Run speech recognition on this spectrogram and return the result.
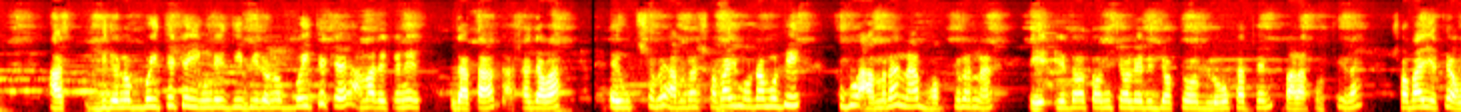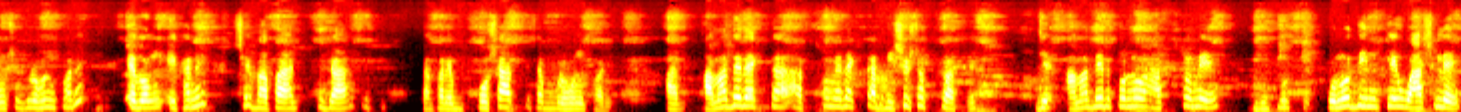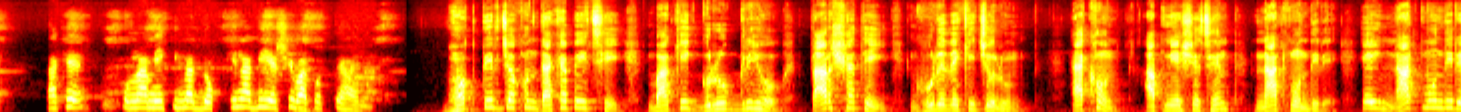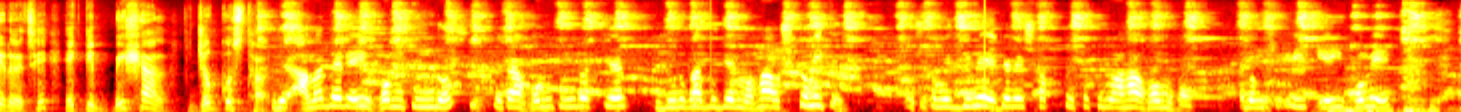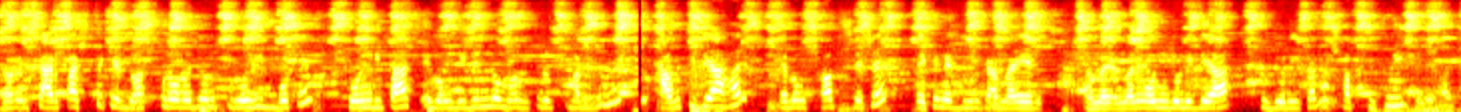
আজ বিরানব্বই থেকে ইংরেজি বিরানব্বই থেকে আমার এখানে যাতায়াত, আসা যাওয়া এই উৎসবে আমরা সবাই মোটামুটি শুধু আমরা না, ভক্তরা না এদত অঞ্চলের যত লোক আছেন, পাড়াপড়শিরা সবাই এতে অংশগ্রহণ করে এবং এখানে সেবা পাঠ, পূজা, তারপরে প্রসাদ এসব গ্রহণ করে। আর আমাদের একটা আশ্রমের একটা বিশেষত্ব আছে যে আমাদের কোনো আশ্রমে কোনো দিন কেউ আসলে তাকে প্রণামী কিংবা দক্ষিণা দিয়ে সেবা করতে হয় না। ভক্তের যখন দেখা পেয়েছি বাকি গুরুগৃহ তার সাথেই ঘুরে দেখি চলুন। এখন আপনি এসেছেন নাট মন্দিরে। এই নাট মন্দিরে রয়েছে একটি বিশাল যজ্ঞস্থল। যে আমাদের এই হোমকুণ্ড এটা হোমকুণ্ড হচ্ছে দুর্গা পুজোর মহা অষ্টমীতে। অষ্টমীর দিনে এখানে সপ্তশতী মহা হোম হয়। এবং এই এই হোমে ধরেন চার পাঁচ থেকে দশ পনেরো জন পুরোহিত বসে চণ্ডীপাঠ এবং বিভিন্ন মন্ত্রের মাধ্যমে আহুতি দেওয়া হয় এবং সব শেষে এখানে দুর্গা মায়ের মানে অঞ্জলি দেওয়া পুজোরি করা সব কিছুই এখানে হয়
